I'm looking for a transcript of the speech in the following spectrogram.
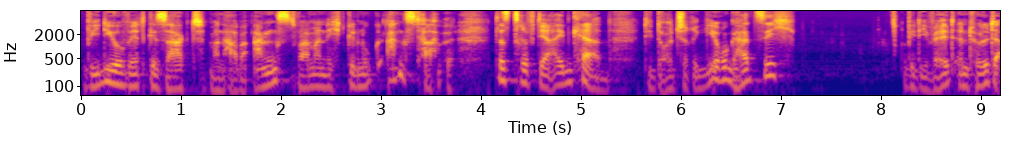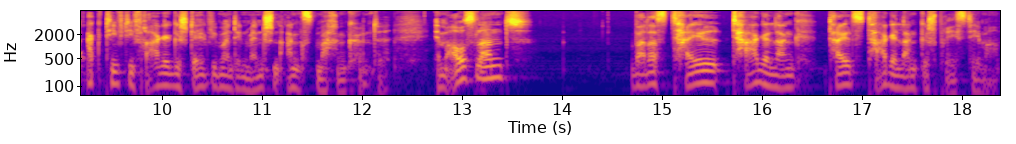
Video wird gesagt, man habe Angst, weil man nicht genug Angst habe. Das trifft ja einen Kern. Die deutsche Regierung hat sich, wie die Welt enthüllte, aktiv die Frage gestellt, wie man den Menschen Angst machen könnte. Im Ausland war das Teil tagelang, teils tagelang Gesprächsthema.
